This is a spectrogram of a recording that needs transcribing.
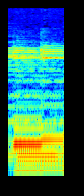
Mm-hmm.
